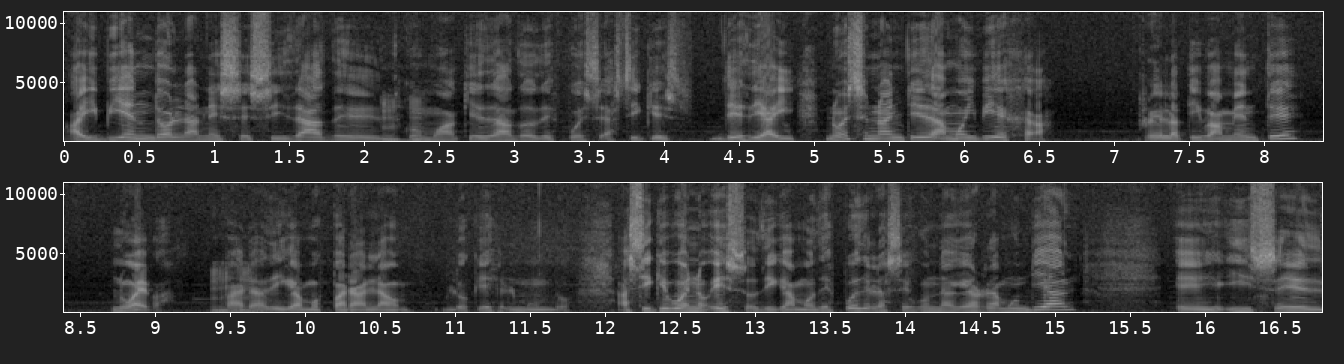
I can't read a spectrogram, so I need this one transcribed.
ahí viendo la necesidad de cómo ha quedado después, así que es- desde ahí, no es una entidad muy vieja, relativamente nueva, para, digamos, para la- lo que es el mundo. Así que bueno, eso, digamos, después de la Segunda Guerra Mundial, eh, y se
